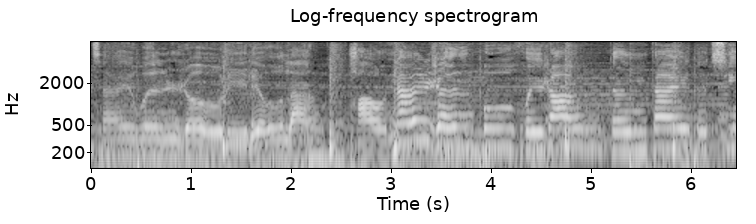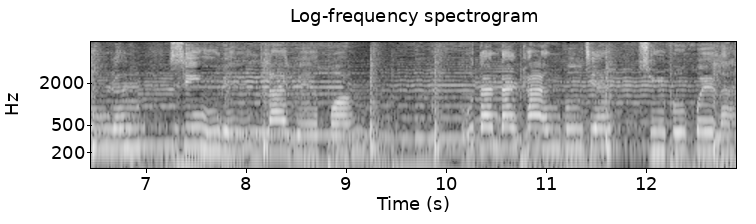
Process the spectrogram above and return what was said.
在温柔里流浪。好男人不会让等待的情人心越来越慌，孤单单看不见幸福回来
